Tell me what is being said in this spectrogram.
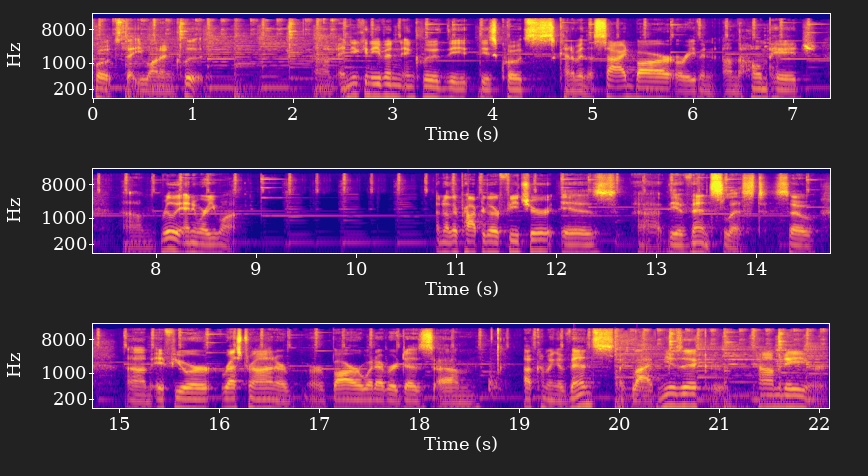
quotes that you want to include. Um, and you can even include the, these quotes kind of in the sidebar or even on the homepage, um, really anywhere you want. Another popular feature is uh, the events list. So um, if your restaurant or, or, bar or whatever does um, upcoming events like live music or comedy or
